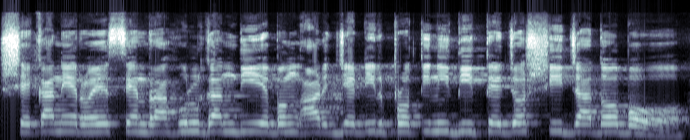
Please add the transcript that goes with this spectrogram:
সেখানে রয়েছেন রাহুল গান্ধী এবং আরজেডির প্রতিনিধি তেজস্বী যাদবও।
